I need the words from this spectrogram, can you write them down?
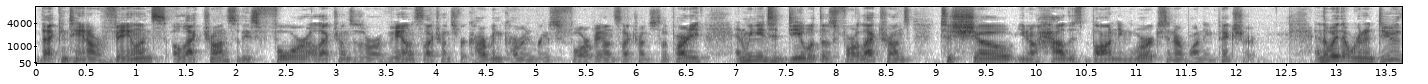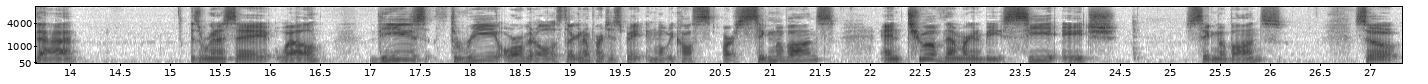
that contain our valence electrons. So these four electrons are our valence electrons for carbon. Carbon brings four valence electrons to the party, and we need to deal with those four electrons to show, you know, how this bonding works in our bonding picture. And the way that we're going to do that is we're going to say, well, these three orbitals, they're going to participate in what we call our sigma bonds, and two of them are going to be CH sigma bonds. So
